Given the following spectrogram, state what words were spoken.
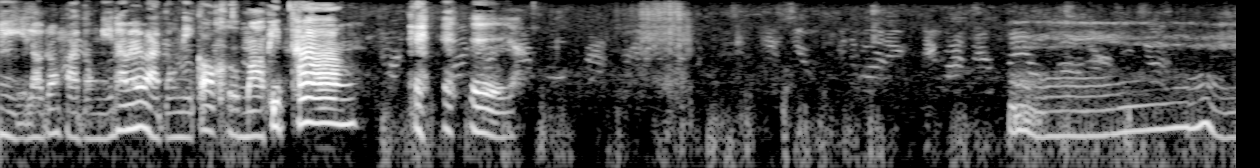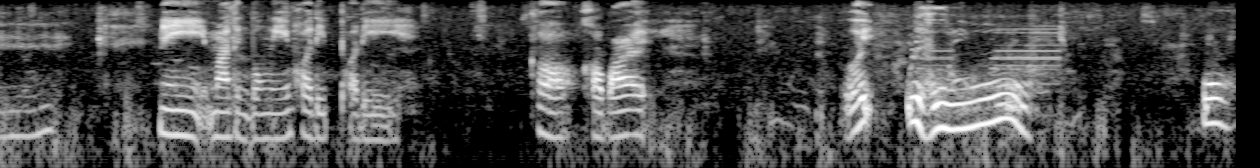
นี่เราต้องผ่านตรงนี้ถ้าไม่ผ่านตรงนี้ก็คือมาผิดทางเฮ้เฮ้เฮ้ นี่มาถึงตรงนี้พอดีพอดี ก็เข้าไปเอ้ย โอ้โห โอ้โห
